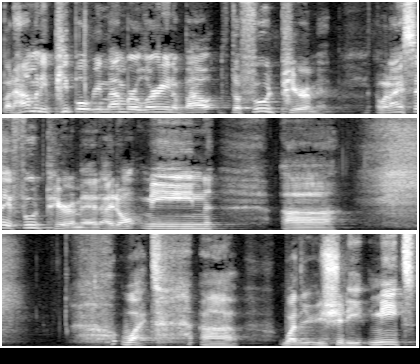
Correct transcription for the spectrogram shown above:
But how many people remember learning about the food pyramid? When I say food pyramid, I don't mean uh, what? Uh, whether you should eat meats,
